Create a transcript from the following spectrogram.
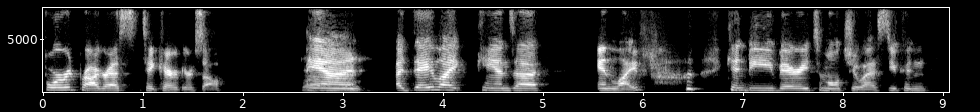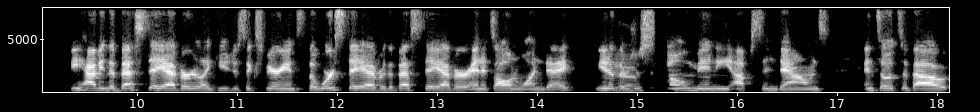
forward progress, take care of yourself. Wow. And a day like Kanza in life can be very tumultuous. You can be having the best day ever, like you just experienced the worst day ever, the best day ever, and it's all in one day. You know, yeah. there's just so many ups and downs. And so it's about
